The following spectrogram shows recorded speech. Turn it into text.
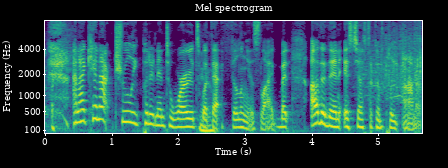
and I cannot truly put it into words what that feeling is like. But other than it's just a complete honor.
